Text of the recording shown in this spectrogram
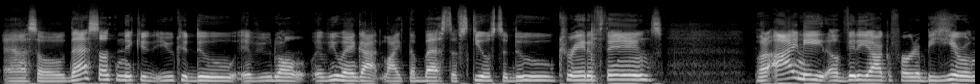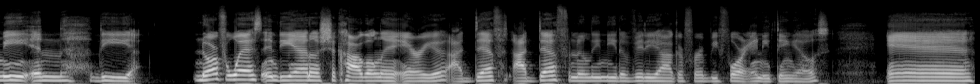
And so that's something you could you could do if you don't if you ain't got like the best of skills to do creative things but I need a videographer to be here with me in the Northwest Indiana, Chicagoland area. I def I definitely need a videographer before anything else. And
